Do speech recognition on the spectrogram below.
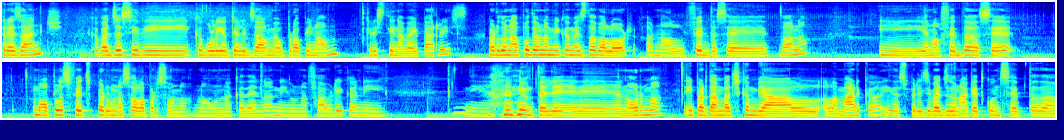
3 anys que vaig decidir que volia utilitzar el meu propi nom, Cristina Bay Parris, per donar poder una mica més de valor en el fet de ser dona i en el fet de ser mobles fets per una sola persona, no una cadena, ni una fàbrica, ni, ni, ni un taller enorme i per tant vaig canviar el, la marca i després hi vaig donar aquest concepte de,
